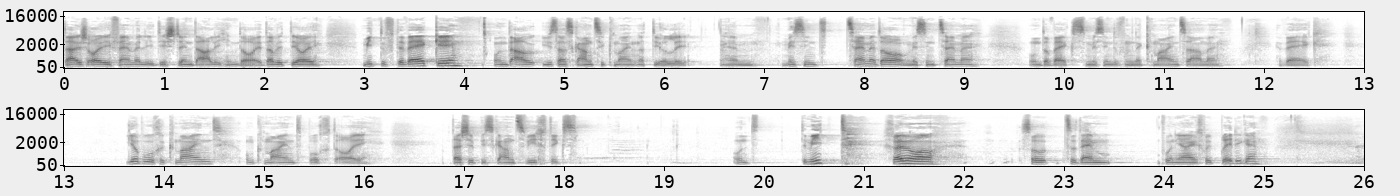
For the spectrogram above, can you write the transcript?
Da ist eure Family, die stehen alle hinter euch. Da wird ich euch mit auf den Weg gehen und auch uns als ganze Gemeinde natürlich. Ähm, wir sind zusammen da, wir sind zusammen unterwegs, wir sind auf einem gemeinsamen Weg. Ihr braucht Gemeinde und Gemeinde braucht euch. Das ist etwas ganz Wichtiges. Und damit kommen wir so zu dem, wo ich eigentlich predigen will.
